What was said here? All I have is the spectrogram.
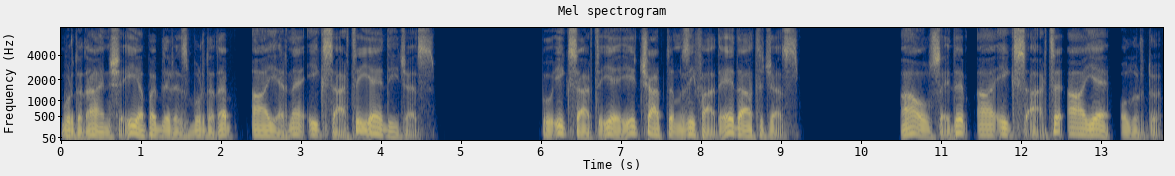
Burada da aynı şeyi yapabiliriz. Burada da a yerine x artı y diyeceğiz. Bu x artı y'yi çarptığımız ifadeye dağıtacağız. a olsaydı ax artı ay olurdu.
